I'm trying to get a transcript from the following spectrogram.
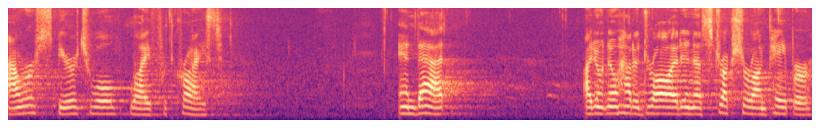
our spiritual life with Christ. And that, I don't know how to draw it in a structure on paper,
